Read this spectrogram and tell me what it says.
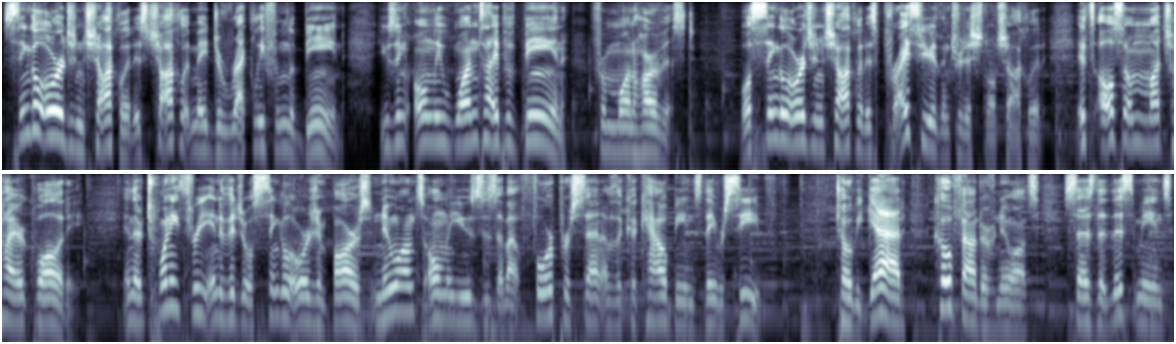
Single origin chocolate is chocolate made directly from the bean, using only one type of bean from one harvest. While single origin chocolate is pricier than traditional chocolate, it's also much higher quality. In their 23 individual single origin bars, Nuance only uses about 4% of the cacao beans they receive. Toby Gadd, co founder of Nuance, says that this means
